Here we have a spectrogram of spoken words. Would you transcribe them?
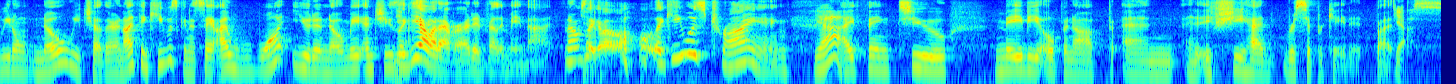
we don't know each other and i think he was going to say i want you to know me and she's yeah. like yeah whatever i didn't really mean that and i was yeah. like oh like he was trying yeah i think to maybe open up and and if she had reciprocated but yes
